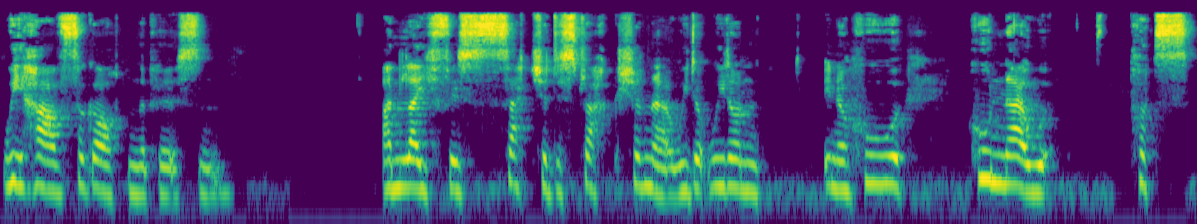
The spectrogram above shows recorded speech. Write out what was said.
We have forgotten the person and life is such a distraction now. We don't, we don't, you know, who, who now puts,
